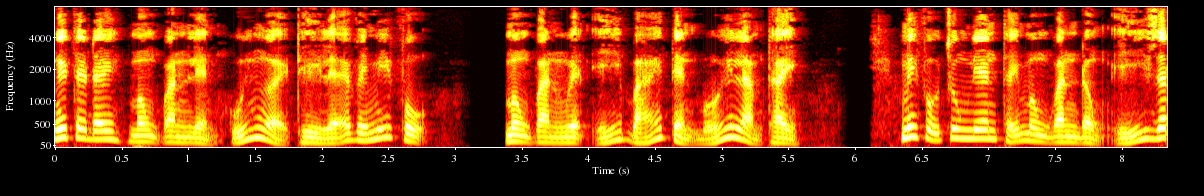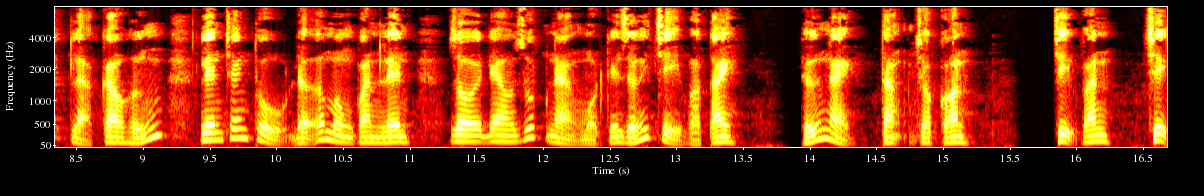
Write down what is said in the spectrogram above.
Nghĩ tới đây, mông văn liền cúi người thì lễ với mỹ phụ. Mông văn nguyện ý bái tiền bối làm thầy mỹ phụ trung niên thấy mông văn đồng ý rất là cao hứng, liền tranh thủ đỡ mông văn lên, rồi đeo giúp nàng một cái giới chỉ vào tay. Thứ này tặng cho con. Chị văn, chị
